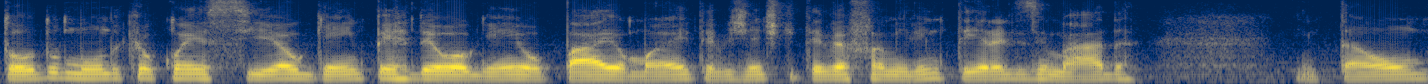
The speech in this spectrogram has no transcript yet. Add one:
todo mundo que eu conhecia, alguém perdeu alguém, ou pai ou mãe. Teve gente que teve a família inteira dizimada. Então,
